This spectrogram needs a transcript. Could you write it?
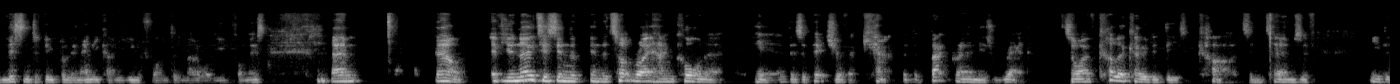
listen to people in any kind of uniform, doesn't matter what the uniform is. Um, now, if you notice in the in the top right hand corner here, there's a picture of a cat, but the background is red. So I've color coded these cards in terms of either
